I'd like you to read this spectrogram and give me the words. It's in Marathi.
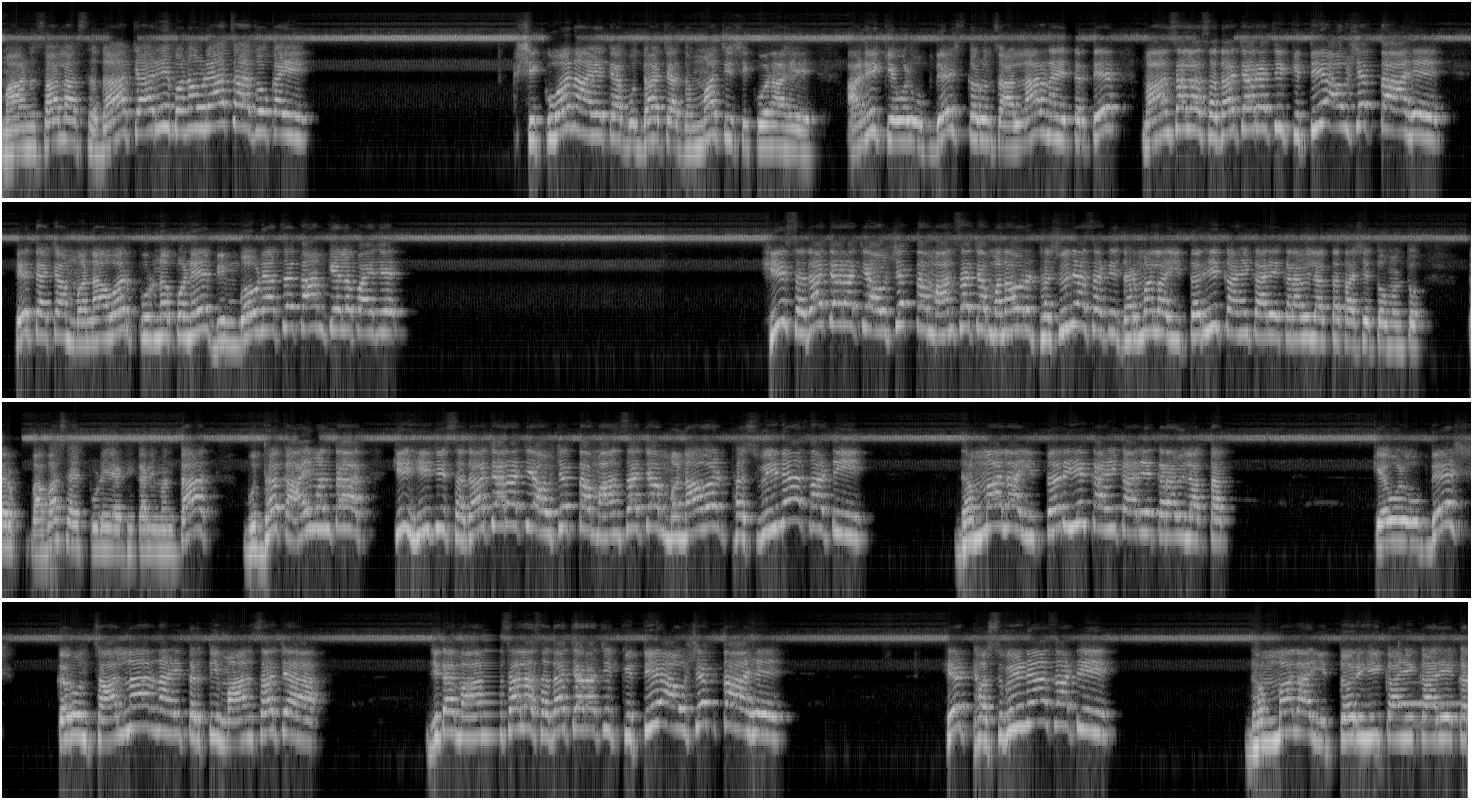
माणसाला सदाचारी बनवण्याचा जो काही शिकवण आहे त्या बुद्धाच्या धम्माची शिकवण आहे आणि केवळ उपदेश करून चालणार नाही तर ते माणसाला सदाचाराची किती आवश्यकता आहे हे त्याच्या मनावर पूर्णपणे बिंबवण्याचं काम केलं पाहिजे. ही सदाचाराची आवश्यकता माणसाच्या मनावर ठसविण्यासाठी धर्माला इतरही काही कार्य करावी लागतात असे तो म्हणतो. तर बाबासाहेब पुढे या ठिकाणी म्हणतात बुद्ध काय म्हणतात? की ही जी सदाचाराची आवश्यकता माणसाच्या मनावर ठसविण्यासाठी धम्माला इतरही काही कार्य करावी लागतात. केवळ उपदेश करून चालणार नाही तर ती माणसाच्या जी काय माणसाला सदाचाराची किती आवश्यकता आहे हे ठसविण्यासाठी धम्माला इतरही काही कार्य कर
